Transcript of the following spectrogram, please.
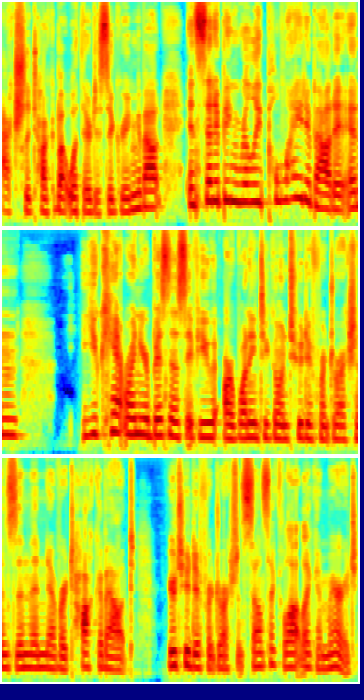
actually talk about what they're disagreeing about instead of being really polite about it. And you can't run your business if you are wanting to go in two different directions and then never talk about your two different directions. Sounds like a lot like a marriage.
